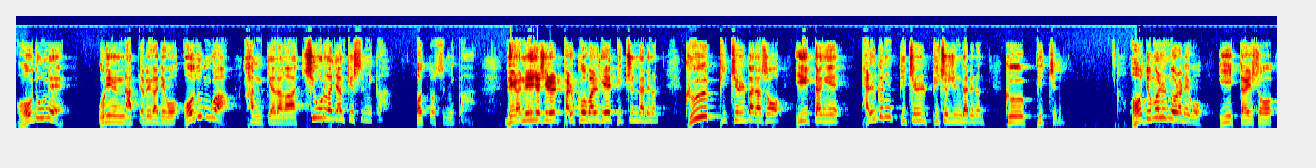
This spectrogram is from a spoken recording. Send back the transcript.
어둠에 우리는 앞잡이가 되고 어둠과 함께하다가 지옥으로 가지 않겠습니까? 어떻습니까? 내가 내 자신을 밝고 밝게 비춘다면 그 빛을 받아서 이 땅에 밝은 빛을 비춰준다면 그 빛은 어둠을 몰아내고 이 땅에서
